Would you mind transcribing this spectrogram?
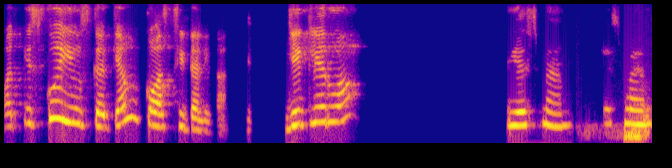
और इसको यूज़ करके हम कॉस थीटा निकालते हैं। ये क्लियर हुआ? Yes ma'am Yes, ma'am.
